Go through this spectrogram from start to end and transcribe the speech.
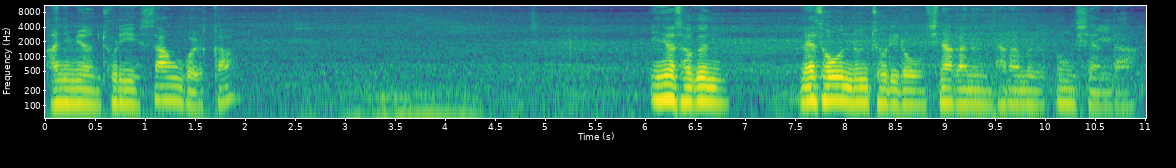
아니면 둘이 싸운 걸까? 이 녀석은 매서운 눈초리로 지나가는 사람을 응시한다.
